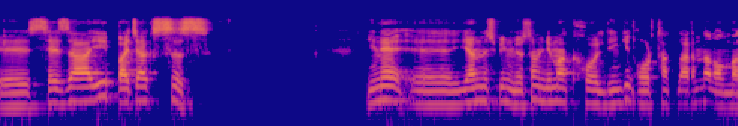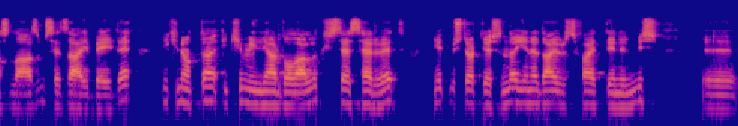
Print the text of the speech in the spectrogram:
E, Sezai Bacaksız yine e, yanlış bilmiyorsam Limak Holding'in ortaklarından olması lazım Sezai Bey'de. 2.2 milyar dolarlık hisse servet 74 yaşında yine diversified denilmiş e,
